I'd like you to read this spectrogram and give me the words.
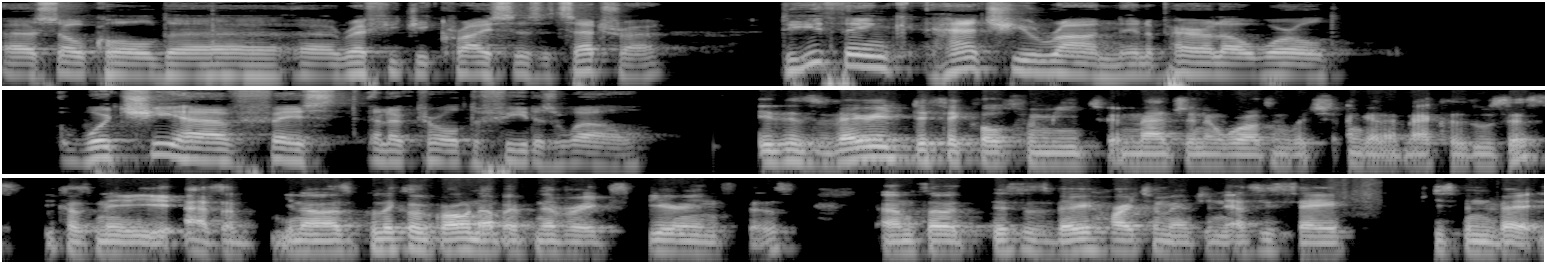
uh, so-called uh, uh, refugee crisis, etc. Do you think, had she run in a parallel world, would she have faced electoral defeat as well? it is very difficult for me to imagine a world in which Angela Merkel loses because maybe as a you know as a political grown up I've never experienced this. Um, so this is very hard to imagine. As you say, she's been very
